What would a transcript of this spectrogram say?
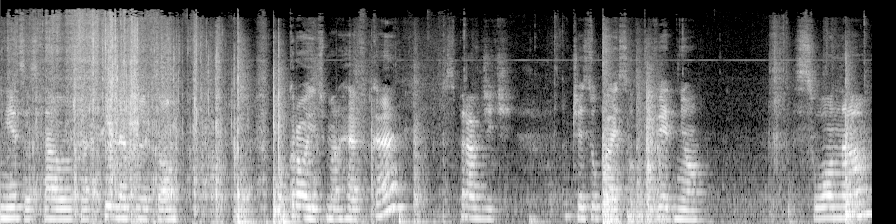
Mnie zostało już za chwilę tylko pokroić marchewkę, sprawdzić, czy zupa jest odpowiednio słona.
